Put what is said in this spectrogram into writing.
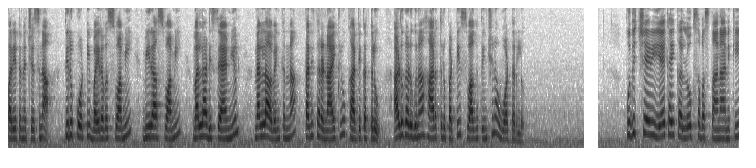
పర్యటన చేసిన తిరుకోటి భైరవస్వామి బీరాస్వామి మల్లాడి శామ్యూల్ నల్లా వెంకన్న తదితర నాయకులు కార్యకర్తలు అడుగడుగునా హారతులు పట్టి స్వాగతించిన ఓటర్లు. పుదుచ్చేరి ఏకైక లోక్సభ స్థానానికి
